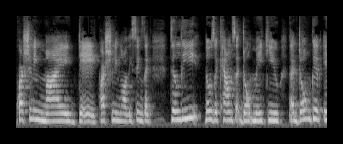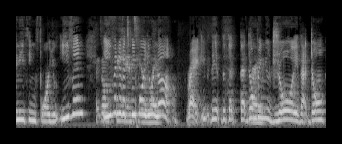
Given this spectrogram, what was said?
questioning my day, questioning all these things. Like, delete those accounts that don't make you, that don't give anything for you, even even if it's people you life. know, right? That, that, that don't right. bring you joy, that don't,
